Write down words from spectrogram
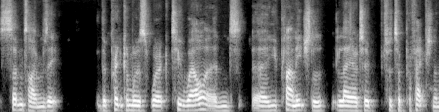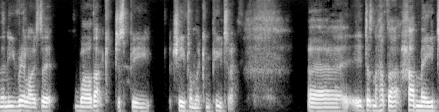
Sometimes it the print can almost work too well, and uh, you plan each layer to, to, to perfection, and then you realise that well, that could just be achieved on the computer. Uh, it doesn't have that handmade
